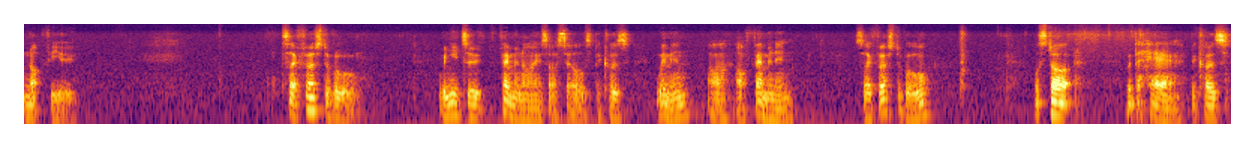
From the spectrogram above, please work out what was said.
not for you. So, first of all, we need to feminize ourselves because women are, are feminine. So, first of all, we'll start with the hair because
